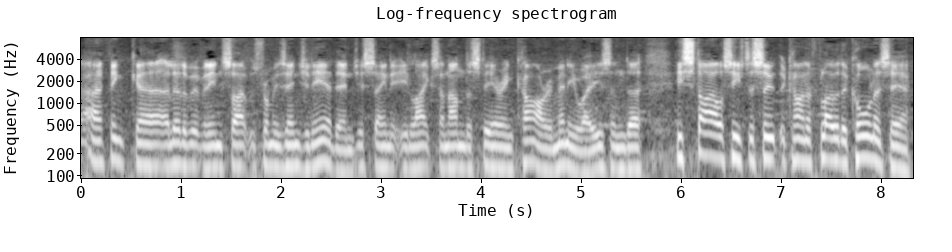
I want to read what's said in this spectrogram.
I think uh, a little bit of an insight was from his engineer then, just saying that he likes an understeering car in many ways, and uh, his style seems to suit the kind of flow of the corners here.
